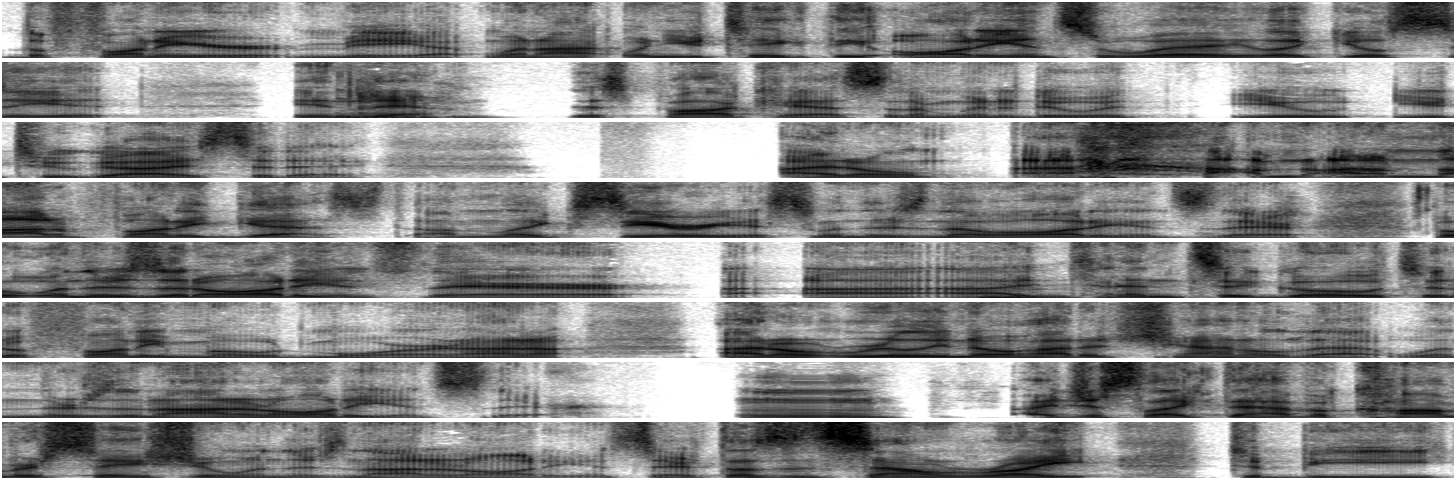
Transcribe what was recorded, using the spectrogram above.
the funnier me. When I when you take the audience away, like you'll see it in yeah. this podcast that I'm going to do with you you two guys today. I don't I, I'm I'm not a funny guest. I'm like serious when there's no audience there. But when there's an audience there, I, I hmm. tend to go to the funny mode more and I don't I don't really know how to channel that when there's not an audience there. Mm. I just like to have a conversation when there's not an audience there. It doesn't sound right to be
